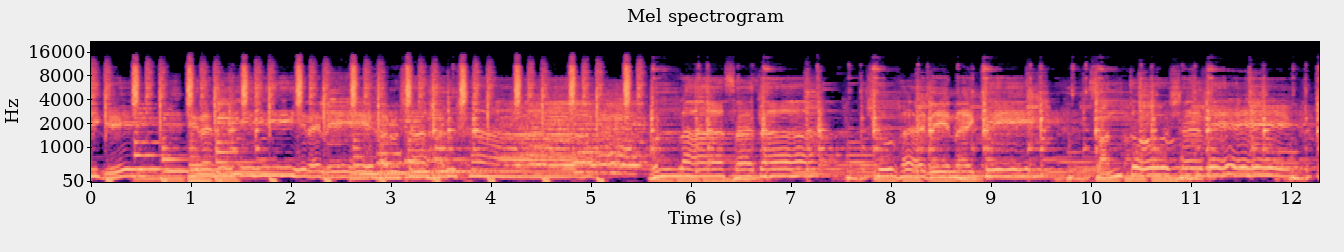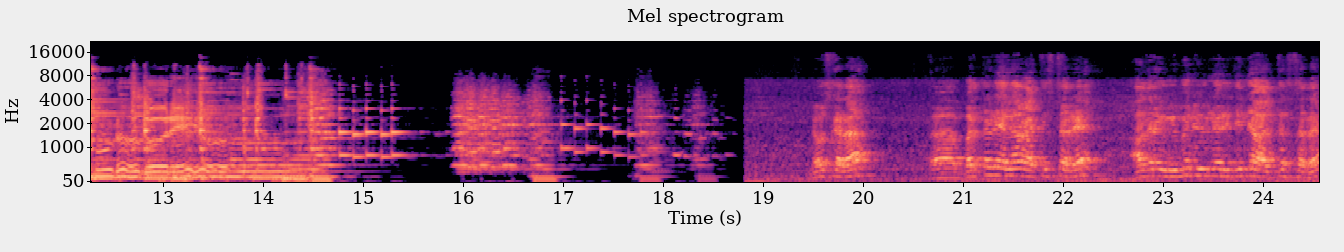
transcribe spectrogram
ಹೀಗೆ ಇರಲಿ ಇರಲಿ, ಹರುಷ ಹರುಷ. ಉಲ್ಲಾಸದ ಶುಭ ದಿನಕ್ಕೆ ಸಂತೋಷವೇ ಉಡುಗೊರೆಯೋ. ನಮಸ್ಕಾರ. ಬರ್ತಡೇ ಎಲ್ಲರೂ ಆಚರಿಸ್ತಾರೆ ಆದರೆ ವಿಭಿನ್ನ ವಿಭಿನ್ನ ರೀತಿಯಿಂದ ಆಚರಿಸ್ತಾರೆ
